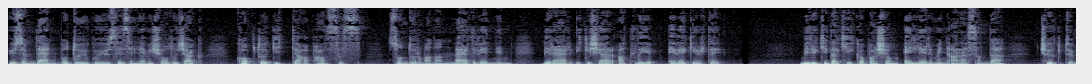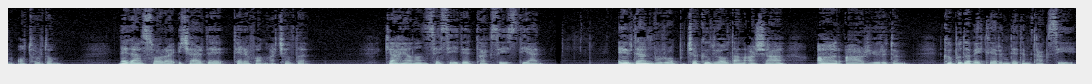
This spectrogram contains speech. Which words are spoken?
Yüzümden bu duyguyu sezinlemiş olacak, koptu gitti apansız. Sundurmanın merdiveninin birer ikişer atlayıp eve girdi. Bir iki dakika başım ellerimin arasında çöktüm oturdum. Neden sonra içeride telefon açıldı. Kahya'nın sesiydi taksi isteyen. Evden vurup çakıl yoldan aşağı ağır ağır yürüdüm. Kapıda beklerim dedim taksiyi.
